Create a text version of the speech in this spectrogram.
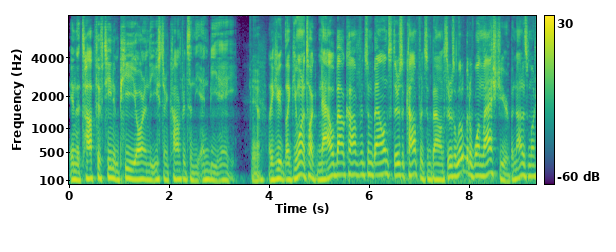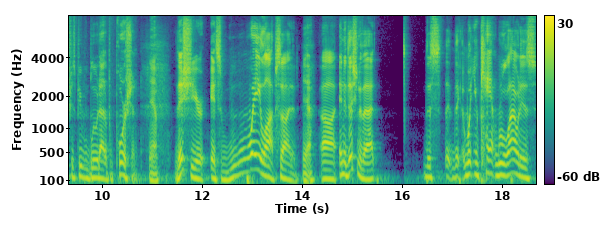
in the top 15 in PER in the Eastern Conference in the NBA. Yeah. Like you, like you want to talk now about conference imbalance? There's a conference imbalance. There was a little bit of one last year, but not as much as people blew it out of proportion. Yeah. This year, it's way lopsided. Yeah. Uh, in addition to that, this the, what you can't rule out is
